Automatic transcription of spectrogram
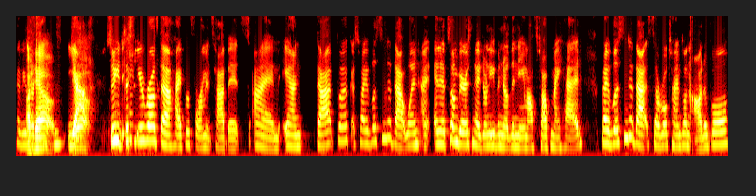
Have you? I of have. him? Yeah. So he, he wrote the High Performance Habits, um, and that book. So I've listened to that one, and it's so embarrassing I don't even know the name off the top of my head. But I've listened to that several times on Audible,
